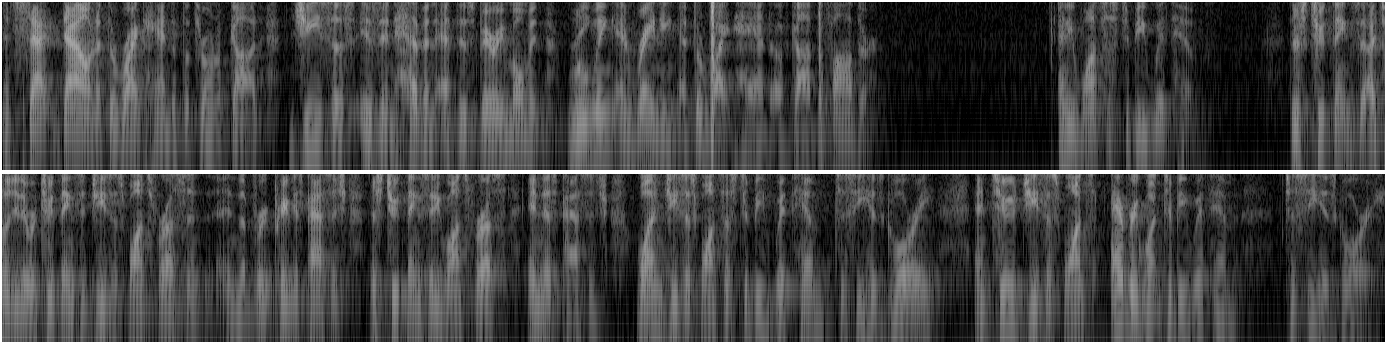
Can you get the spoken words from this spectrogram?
and sat down at the right hand of the throne of God. Jesus is in heaven at this very moment, ruling and reigning at the right hand of God the Father. And he wants us to be with him. There's two things. I told you there were two things that Jesus wants for us in, in the previous passage. There's two things that he wants for us in this passage. One, Jesus wants us to be with him to see his glory. And two, Jesus wants everyone to be with him to see his glory.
